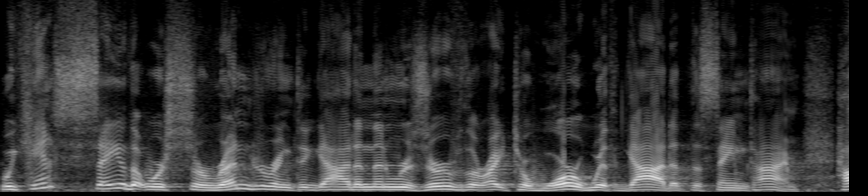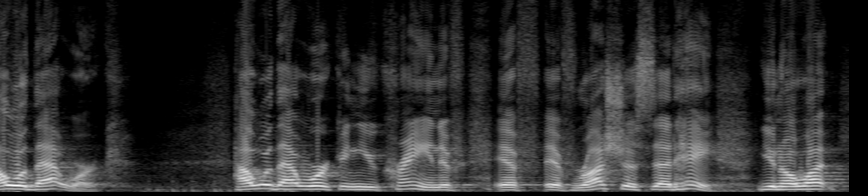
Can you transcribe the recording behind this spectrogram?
We can't say that we're surrendering to God and then reserve the right to war with God at the same time. How would that work? How would that work in Ukraine if, if, if Russia said, hey, you know what?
